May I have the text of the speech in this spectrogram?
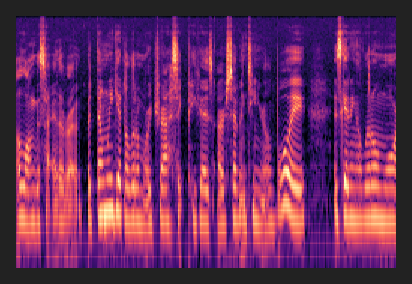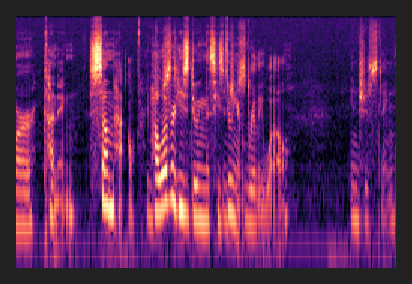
along the side of the road, but then we Mhm. get a little more drastic because our 17 year old boy is getting a little more cunning somehow. However, he's doing this, he's doing it really well. Interesting.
